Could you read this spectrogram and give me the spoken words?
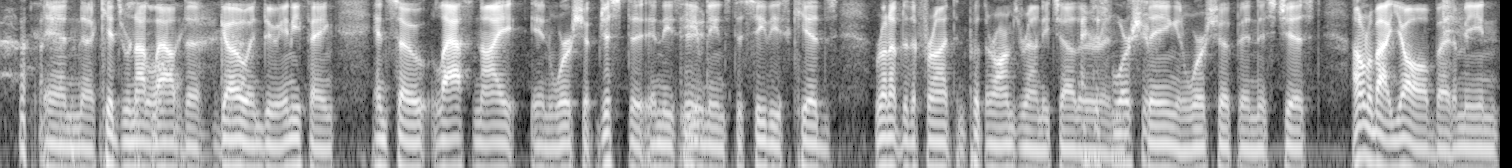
and uh, kids were not allowed to go and do anything. And so last night in worship, just to, in these Dude. evenings, to see these kids run up to the front and put their arms around each other And worship. sing and worship, and it's just I don't know about y'all, but I mean.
